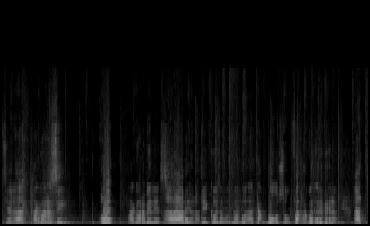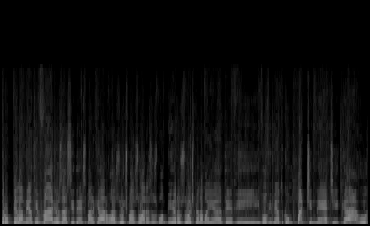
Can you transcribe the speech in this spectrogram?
Será? Agora sim. Oi? Agora beleza. Ah, melhorou. Que coisa boa. Tá bom som. Fala, Rony Oliveira. Atropelamento e vários acidentes marcaram as últimas horas dos bombeiros. Hoje pela manhã teve envolvimento com patinete e carro,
